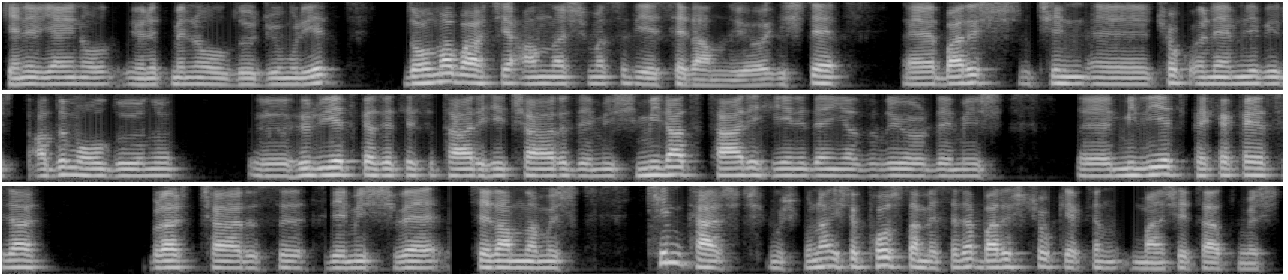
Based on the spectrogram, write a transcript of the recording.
genel yayın yönetmeni olduğu Cumhuriyet Dolmabahçe Anlaşması diye selamlıyor. İşte e, barış için e, çok önemli bir adım olduğunu e, Hürriyet gazetesi tarihi çağrı demiş. Milat tarih yeniden yazılıyor demiş. E, Milliyet PKK'ya silah bırak çağrısı demiş ve selamlamış. Kim karşı çıkmış buna? İşte Posta mesela barış çok yakın manşeti atmış.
